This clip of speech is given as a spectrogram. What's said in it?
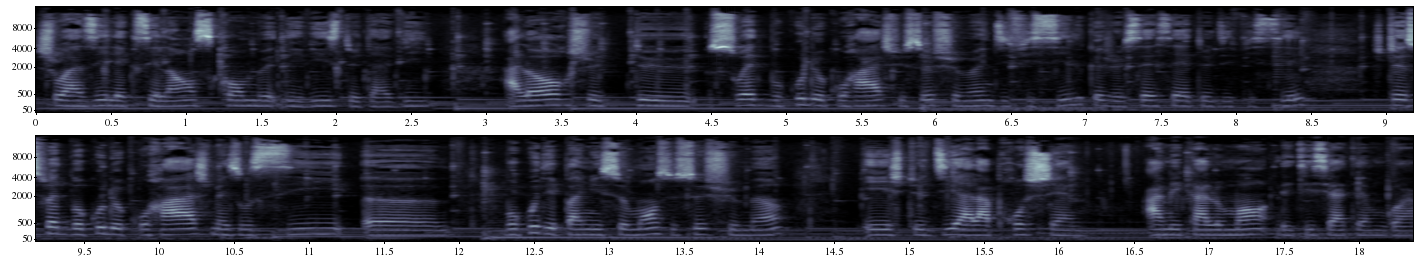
choisir l'excellence comme devise de ta vie. Alors, je te souhaite beaucoup de courage sur ce chemin difficile que je sais c'est difficile. Je te souhaite beaucoup de courage, mais aussi euh, beaucoup d'épanouissement sur ce chemin. Et je te dis à la prochaine. Amicalement, Laetitia Temgua.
